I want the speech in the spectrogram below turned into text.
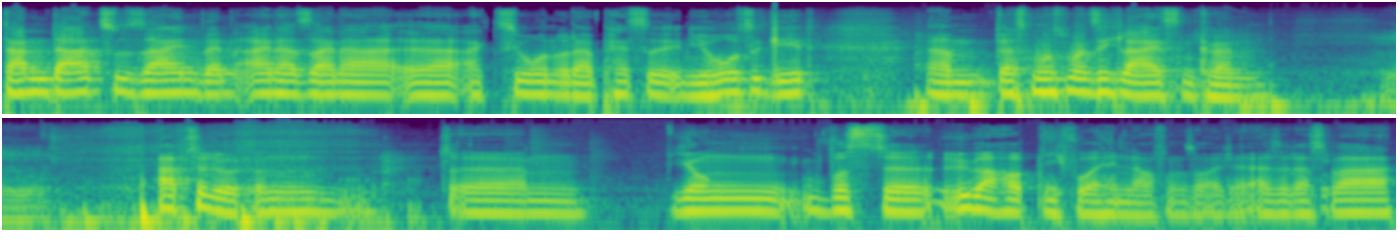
dann da zu sein, wenn einer seiner äh, Aktionen oder Pässe in die Hose geht, ähm, das muss man sich leisten können. Absolut. Und ähm, Jung wusste überhaupt nicht, wo er hinlaufen sollte. Also das war,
